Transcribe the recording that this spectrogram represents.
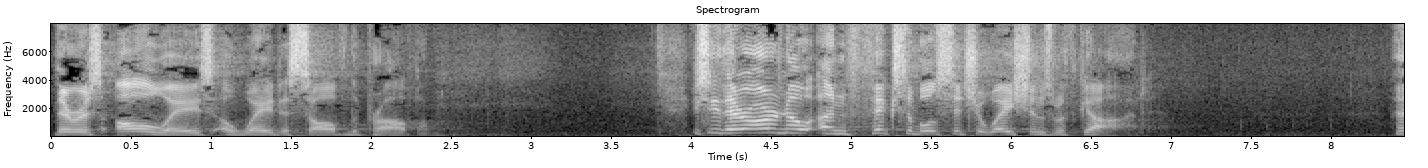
there is always a way to solve the problem. You see, there are no unfixable situations with God.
